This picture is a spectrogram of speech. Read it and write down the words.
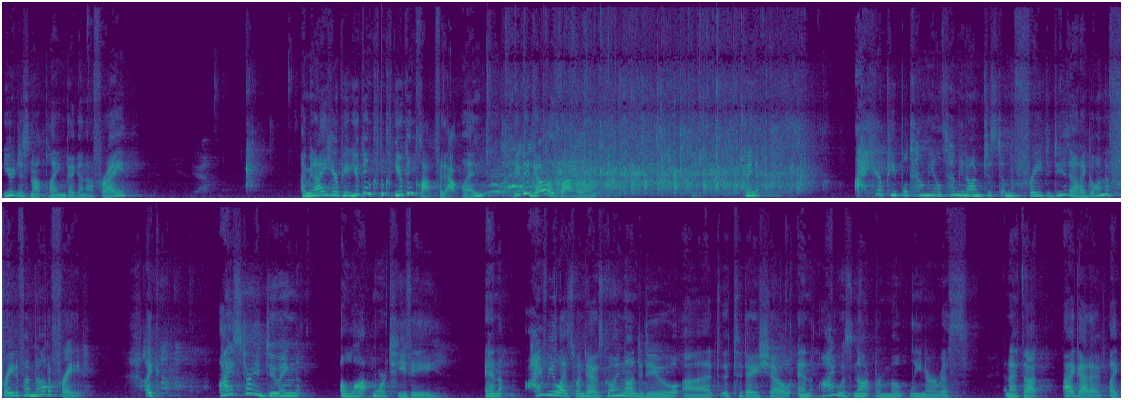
you're just not playing big enough, right? Yeah. I mean, I hear people, you can, you can clap for that one. You can totally clap for that. I mean, I hear people tell me all the time, you know, I'm just, I'm afraid to do that. I go, I'm afraid if I'm not afraid. Like, I started doing a lot more TV, and I realized one day I was going on to do uh, the Today Show, and I was not remotely nervous. And I thought, I gotta like,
